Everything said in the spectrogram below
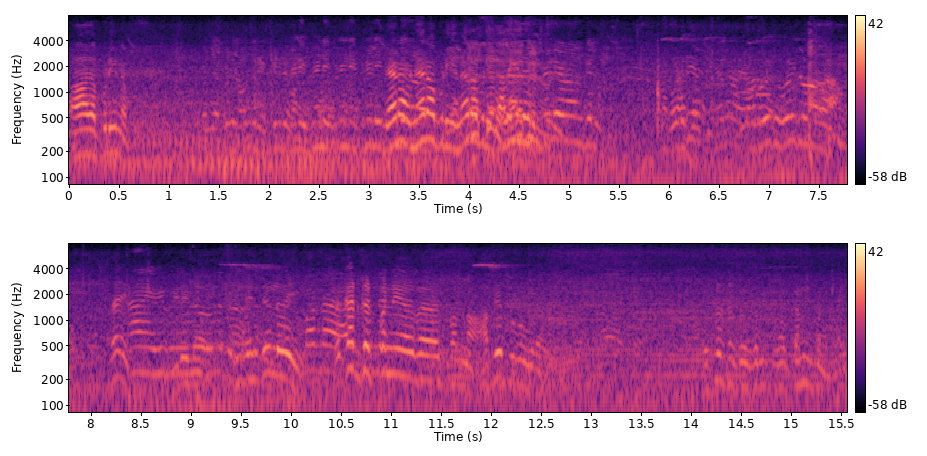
ஆ அதை பிடிங்க நேரா நேரா பிடிங்க நேரா பிடிங்க தலையில ரெக்கார்ட் கட் பண்ணி இது பண்ணோம் அப்படியே தூக்க கூடாது கம்மி பண்ணலாம்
